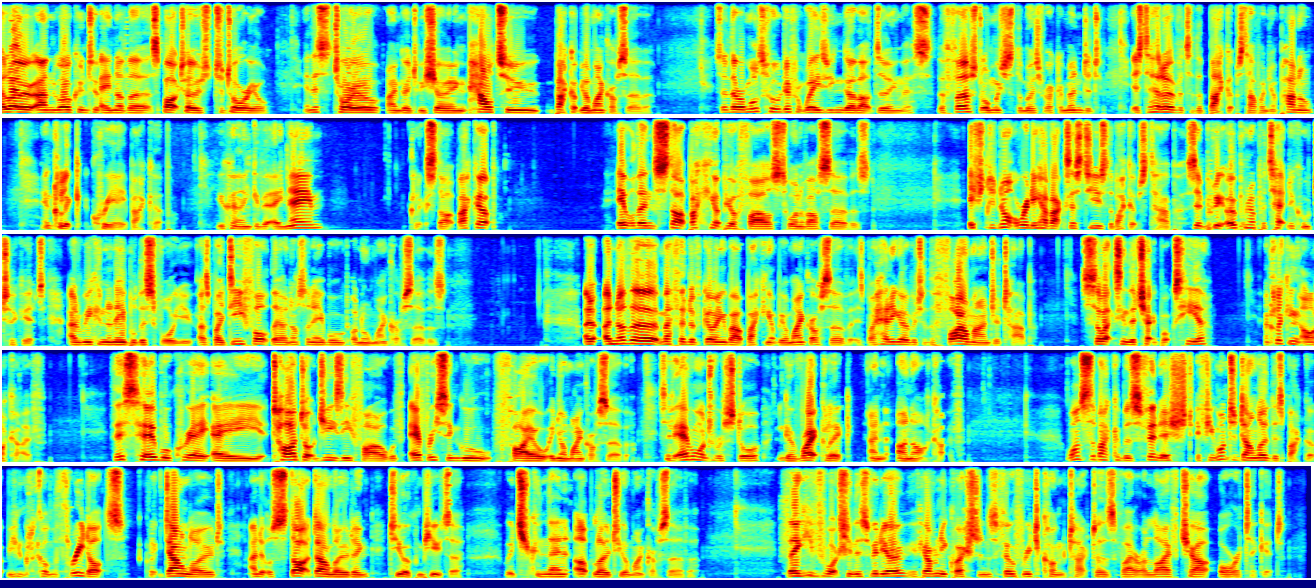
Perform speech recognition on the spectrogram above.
Hello and welcome to another Sparked Host tutorial. In this tutorial I'm going to be showing how to back up your Minecraft server. So there are multiple different ways you can go about doing this. The first one, which is the most recommended, is to head over to the Backups tab on your panel and click Create Backup. You can then give it a name, click Start Backup. It will then start backing up your files to one of our servers. If you do not already have access to use the Backups tab, simply open up a technical ticket and we can enable this for you, as by default they are not enabled on all Minecraft servers. A another method of going about backing up your Minecraft server is by heading over to the File Manager tab, selecting the checkbox here, and clicking Archive. This here will create a tar.gz file with every single file in your Minecraft server. So if you ever want to restore, you can go right click and unarchive. Once the backup is finished, if you want to download this backup, you can click on the three dots, click download, and it will start downloading to your computer, which you can then upload to your Minecraft server. Thank you for watching this video. If you have any questions, feel free to contact us via a live chat or a ticket.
